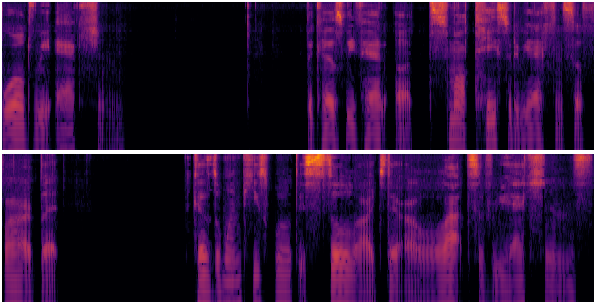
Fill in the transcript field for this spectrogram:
world reaction because we've had a small taste of the reaction so far, but because the One Piece world is so large, there are lots of reactions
